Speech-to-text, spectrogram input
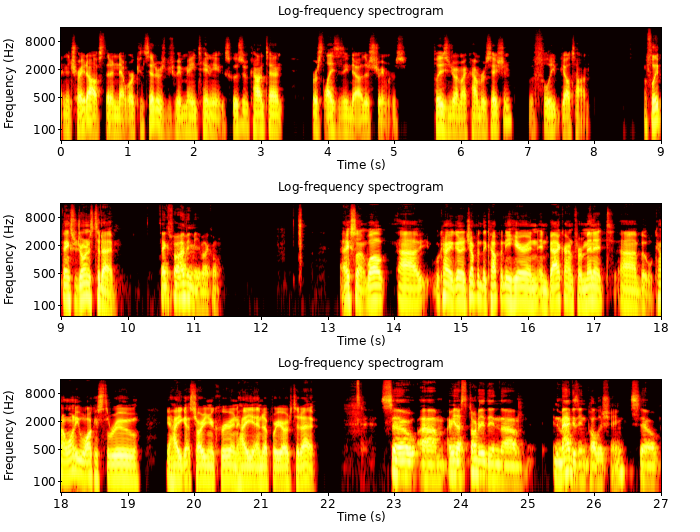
and the trade offs that a network considers between maintaining exclusive content versus licensing to other streamers. Please enjoy my conversation with Philippe Guelton. Well, Philippe, thanks for joining us today. Thanks for having me, Michael. Excellent. Well, uh, we're kind of going to jump in the company here and, and background for a minute, uh, but kind of why don't you walk us through you know, how you got started in your career and how you end up where you are today? So, um, I mean, I started in um, in magazine publishing, so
